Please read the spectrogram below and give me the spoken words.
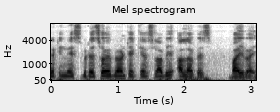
getting next video so everyone take care love you আল্লাহ হাফেজ বাই বাই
